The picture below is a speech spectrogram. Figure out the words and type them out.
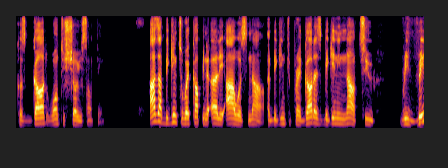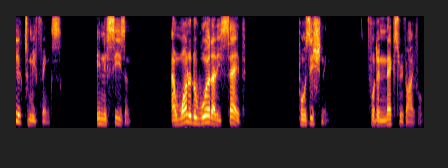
because God wants to show you something. As I begin to wake up in the early hours now and begin to pray, God is beginning now to reveal to me things in this season. And one of the word that he said, positioning for the next revival.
